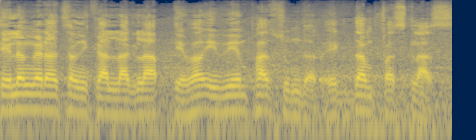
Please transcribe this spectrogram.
तेलंगणाचा निकाल लागला. तेव्हा ई व्ही एम फार सुंदर एकदम फर्स्ट क्लास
